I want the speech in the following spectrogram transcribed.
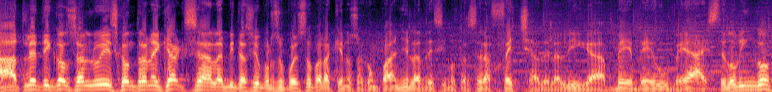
Atlético San Luis contra Necaxa. La invitación, por supuesto, para que nos acompañe la decimotercera fecha de la Liga BBVA este domingo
